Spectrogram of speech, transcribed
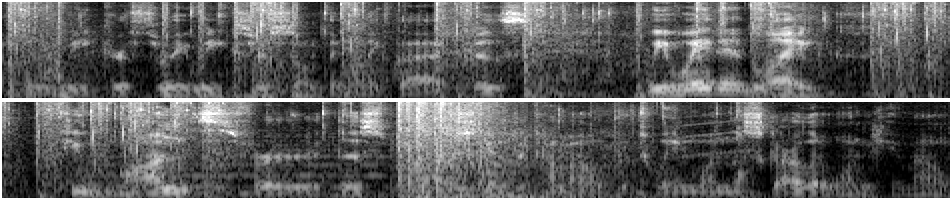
other week or three weeks or something like that. Because we waited like a few months for this skin to come out between when the Scarlet one came out.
